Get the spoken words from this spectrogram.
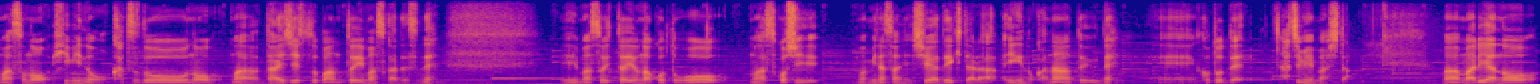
まあ、その日々の活動の、まあ、ダイジェスト版といいますかですね、えー、まあそういったようなことを、まあ、少し、まあ、皆さんにシェアできたらいいのかなというね、えー、ことで始めました。まあ、あまりあの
